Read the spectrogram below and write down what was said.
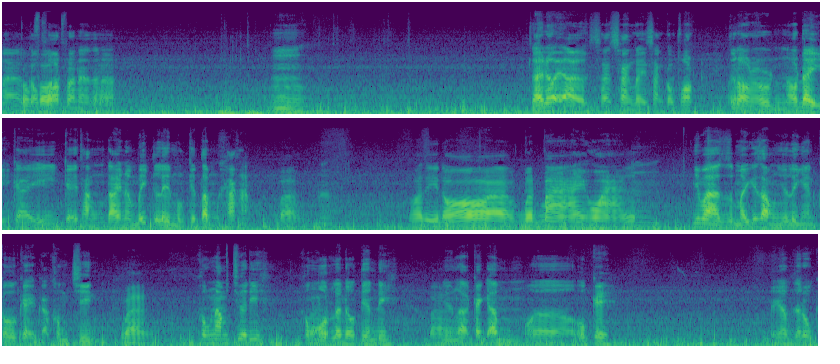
là Comfort. comfort phát là ra Vâng. ừ. Đấy nó ở sang, sang đây sang comfort. Tức là nó nó đẩy cái cái thằng dynamic lên một cái tầm khác hẳn. Vâng. Ừ. nó thì nó mượt mà hài hòa ừ. hơn nhưng mà mấy cái dòng như Linh Co kể cả 09 vâng. 05 chưa đi 01 lần đầu tiên đi. Vâng. Nhưng là cách âm ờ, ok cách âm rất ok.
